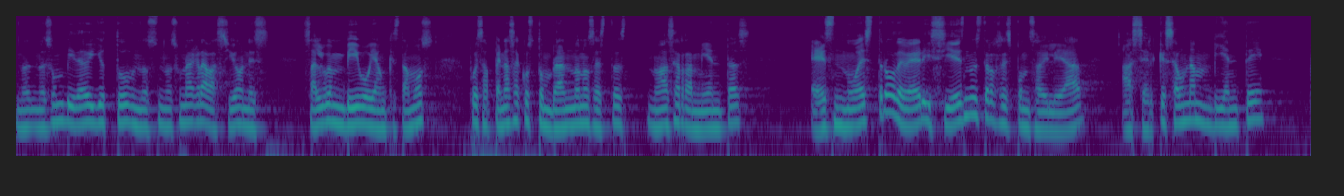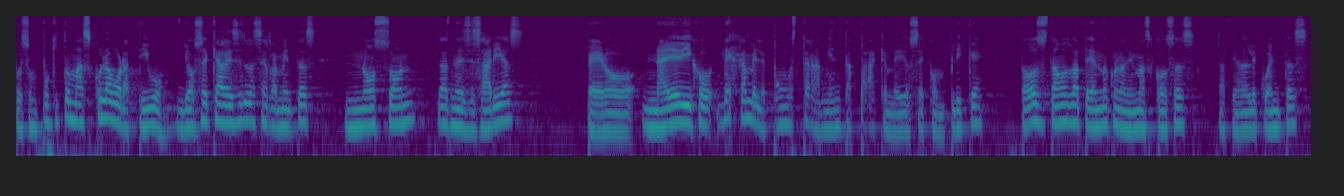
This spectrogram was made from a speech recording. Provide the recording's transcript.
no, es un video de YouTube, no es, una grabación, es, es, algo en vivo y aunque estamos pues apenas acostumbrándonos a estas nuevas herramientas, es nuestro deber y sí es nuestra responsabilidad hacer que sea un ambiente pues un poquito más colaborativo. Yo sé que a veces las herramientas no son las necesarias, pero nadie dijo, déjame le pongo esta herramienta para que medio se complique. Todos estamos batallando con las mismas cosas, a final de cuentas,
